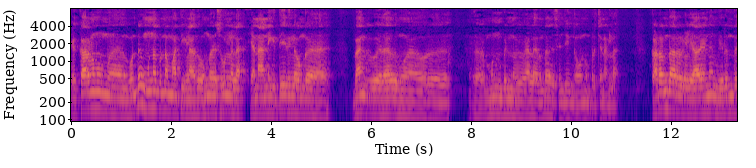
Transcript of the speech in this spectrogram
எக்காரணமும் கொண்டு முன்ன பின்ன மாற்றிக்கலாம் அது உங்கள் சூழ்நிலை. ஏன்னா அன்றைக்கி தேதியில் உங்கள் பேங்க்குக்கு ஏதாவது ஒரு முன்பின் முன் வேலை இருந்தால் அதை செஞ்சுங்க ஒன்றும் பிரச்சனை இல்லை. கடன்தாரர்கள் யாரேனும் இருந்து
